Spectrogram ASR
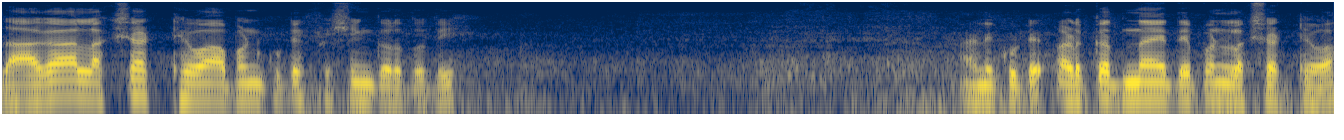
जागा लक्षात ठेवा आपण कुठे फिशिंग करतो ती आणि कुठे अडकत नाही ते पण लक्षात ठेवा.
